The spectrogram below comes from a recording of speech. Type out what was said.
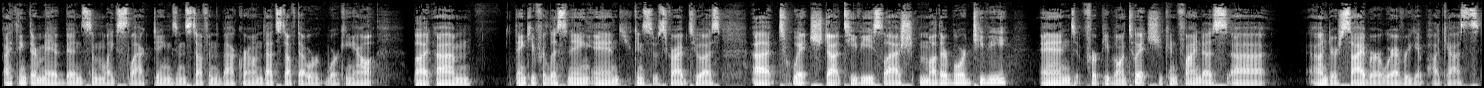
I think there may have been some like slack dings and stuff in the background. That's stuff that we're working out. But um, thank you for listening, and you can subscribe to us uh, twitch.tv slash motherboard TV. And for people on Twitch, you can find us uh, under cyber wherever you get podcasts.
